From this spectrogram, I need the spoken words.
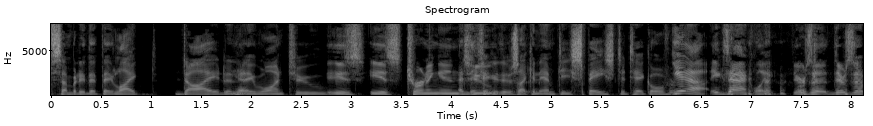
somebody that they liked died and yeah. they want to is is turning into and they figure there's like an empty space to take over. Yeah, exactly. There's a there's a,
